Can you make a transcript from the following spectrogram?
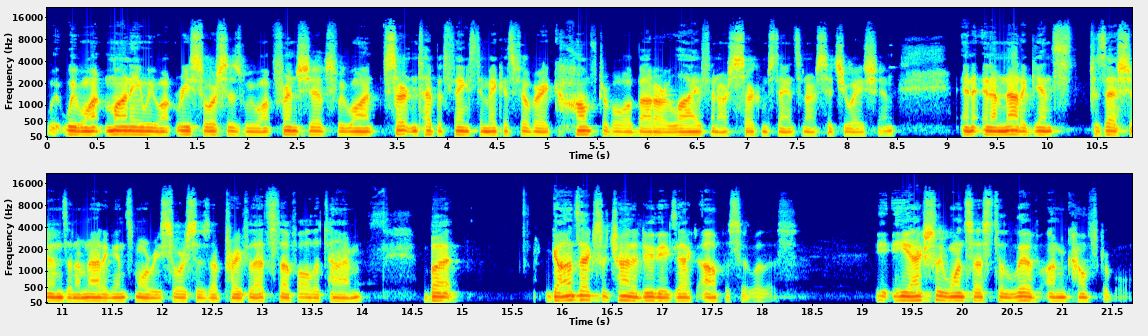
we, want money, we want resources, we want friendships, we want certain type of things to make us feel very comfortable about our life and our circumstance and our situation. And, and I'm not against possessions and I'm not against more resources. I pray for that stuff all the time. But God's actually trying to do the exact opposite with us. He actually wants us to live uncomfortable.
